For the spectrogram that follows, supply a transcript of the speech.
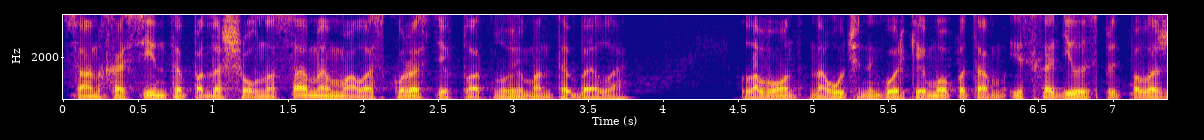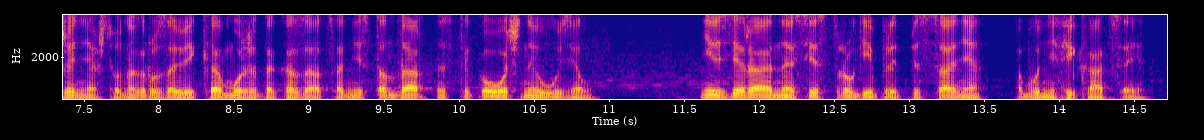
Сан-Хасинто подошел на самой малой скорости вплотную Монтебелла. Лавон, наученный горьким опытом, исходил из предположения, что на грузовика может оказаться нестандартный стыковочный узел, невзирая на все строгие предписания об унификации –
